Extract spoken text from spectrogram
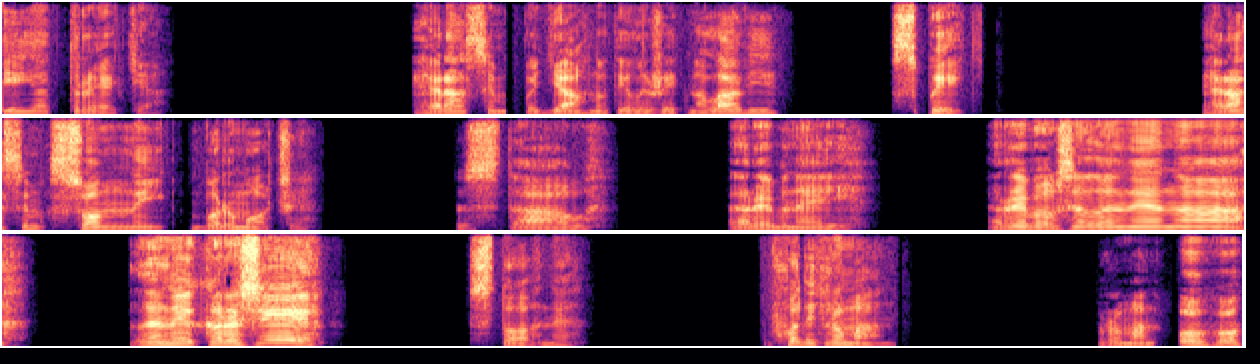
Подія третя. Герасим одягнутий лежить на лаві, спить. Герасим сонний бормоче. Став рибний. Риба все ленина. Лини карасі. Стогне. Входить Роман. Роман ого.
